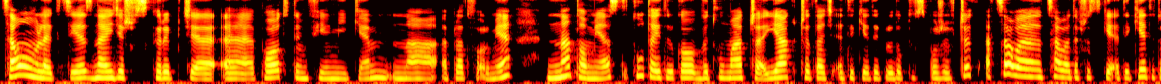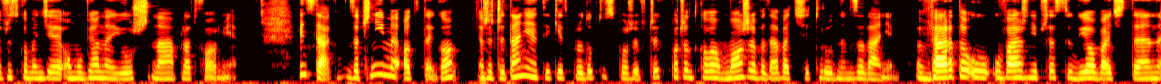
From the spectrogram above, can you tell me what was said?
Całą lekcję znajdziesz w skrypcie e, pod tym filmikiem na platformie, natomiast tutaj tylko wytłumaczę, jak czytać etykiety produktów spożywczych, a całe, całe te wszystkie etykiety, to wszystko będzie omówione już na platformie. Więc tak, zacznijmy od tego, że czytanie etykiet produktów spożywczych początkowo może wydawać się trudnym zadaniem. Warto uważnie przestudiować ten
